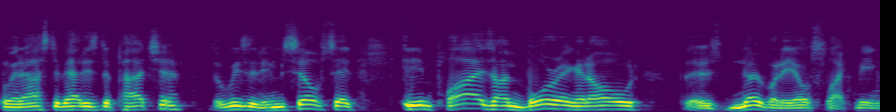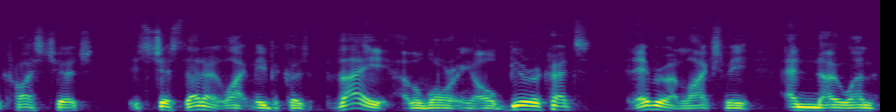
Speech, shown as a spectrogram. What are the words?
And when asked about his departure, the wizard himself said, It implies I'm boring and old, but there's nobody else like me in Christchurch. It's just they don't like me because they are boring old bureaucrats, and everyone likes me, and no one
